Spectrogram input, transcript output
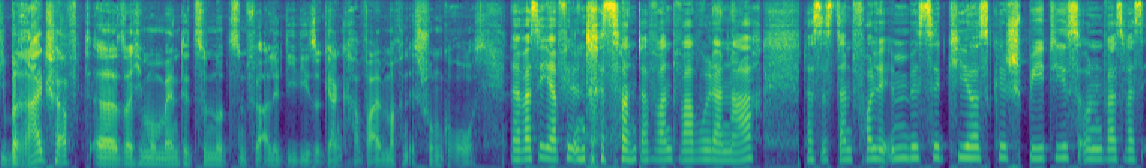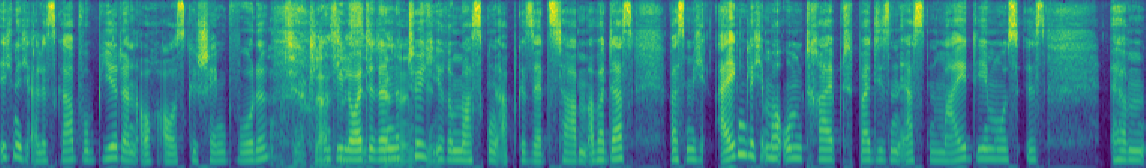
die Bereitschaft, äh, solche Momente zu nutzen für alle die, die so gern Krawall machen, ist schon groß. Na, was ich ja viel interessanter fand, war wohl danach, dass es dann volle Imbisse, Kioske, Spätis und was weiß ich nicht alles gab, wo Bier dann auch ausgeschenkt wurde. Tja, klar, und die Leute dann natürlich entgehen. ihre Masken abgesetzt haben. Aber das, was mich eigentlich immer umtreibt bei diesen ersten Mai-Demos ist, ähm,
